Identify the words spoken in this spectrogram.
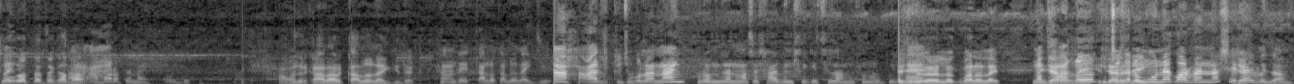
তোর ওতে গাধা। আম- আমার ওতে নাই ওই দেখো। আমাদের কারার কালো লাগছে দেখ। আমাদের কালো কালো লাগছে। না আর কিছু বলার নাই রমজান মাসে সারাদিন শিখেছিলাম এখন আর বুঝি হ্যাঁ। লোক ভালো লাগে। না ভালো কিছু যেন মনে করবেন না সেটাই বুঝলাম।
